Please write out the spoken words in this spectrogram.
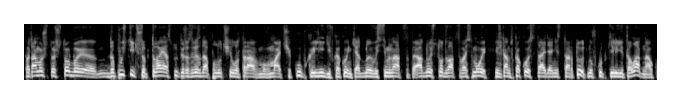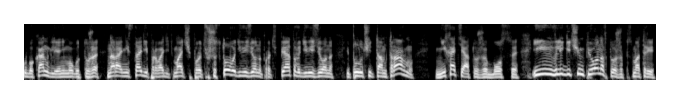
Потому что, чтобы допустить, чтобы твоя суперзвезда получила травму в матче Кубка Лиги в какой-нибудь 1-18, 1-128 или там в какой стадии они стартуют, ну, в Кубке Лиги-то ладно, а Кубок Англии они могут уже на ранней стадии проводить матчи против шестого дивизиона, против пятого дивизиона и получить там травму, не хотят уже боссы. И в Лиге Чемпионов тоже, посмотри,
